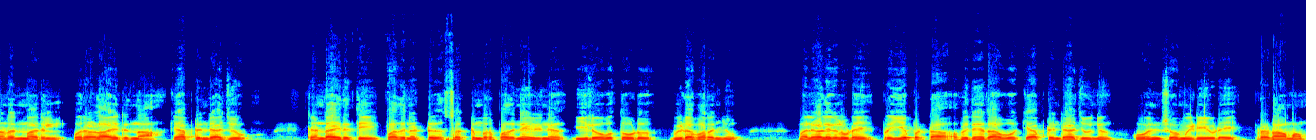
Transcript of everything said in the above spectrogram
നടന്മാരിൽ ഒരാളായിരുന്ന ക്യാപ്റ്റൻ രാജു രണ്ടായിരത്തി പതിനെട്ട് സെപ്റ്റംബർ പതിനേഴിന് ഈ ലോകത്തോട് വിട പറഞ്ഞു. മലയാളികളുടെ പ്രിയപ്പെട്ട അഭിനേതാവ് ക്യാപ്റ്റൻ രാജുവിന് കോയിൻ ഷോ മീഡിയയുടെ പ്രണാമം.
